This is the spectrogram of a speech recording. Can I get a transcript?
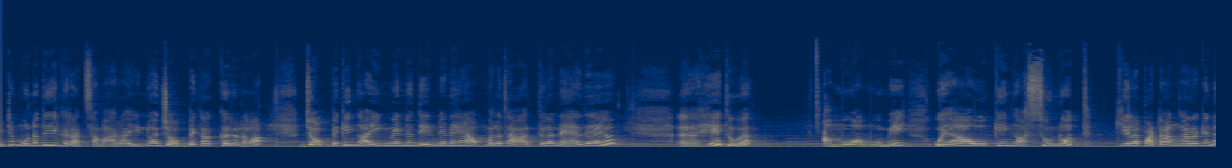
විට මොන දේ කරත් සමහර අය ඉන්නවා ජොබ් එකක් කරනවා. ජොබ් එකෙන් අයින් වෙන්න දෙන්නේ නැහැ අම්මලා තාත්තලා නෑදෑයෝ හේතුව අම්මෝ අම්මෝ මේ ඔයා ඕකෙන් අස් වුනොත් කියලා පටන් අරගෙන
